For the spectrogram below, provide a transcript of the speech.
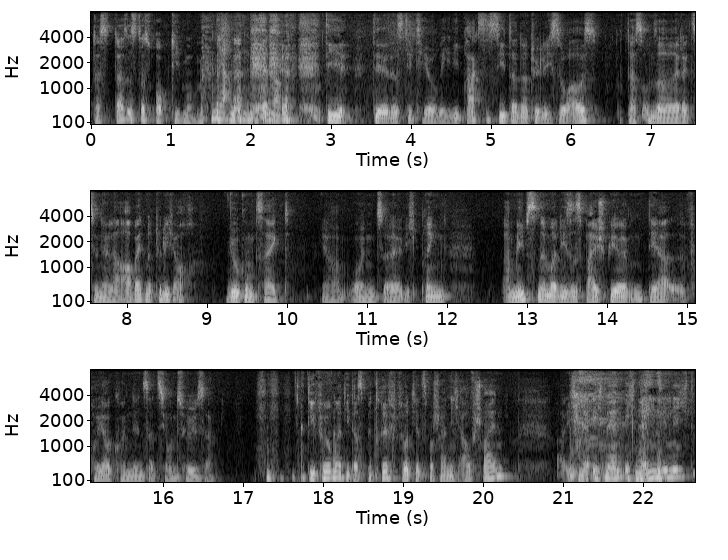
das, das, ist das Optimum. Ja, genau. die, die, das ist die Theorie. Die Praxis sieht dann natürlich so aus, dass unsere redaktionelle Arbeit natürlich auch Wirkung zeigt. Ja, und äh, ich bringe am liebsten immer dieses Beispiel der Feuerkondensationshülse. Die Firma, die das betrifft, wird jetzt wahrscheinlich aufschreien. Ich, ne, ich nenne ich nenn sie nicht.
